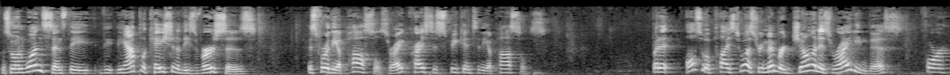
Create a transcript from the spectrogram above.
And so, in one sense, the, the, the, application of these verses is for the apostles, right? Christ is speaking to the apostles. But it also applies to us. Remember, John is writing this for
